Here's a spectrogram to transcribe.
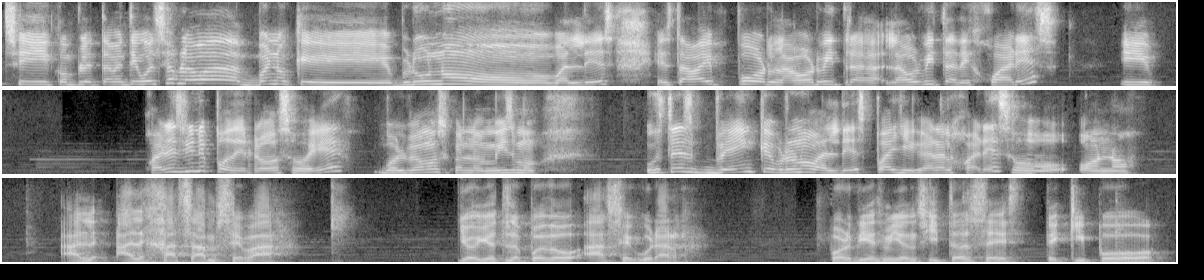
Sí, completamente. Igual se hablaba, bueno, que Bruno Valdés estaba ahí por la órbita, la órbita de Juárez y Juárez viene poderoso, ¿eh? Volvemos con lo mismo. ¿Ustedes ven que Bruno Valdés pueda llegar al Juárez o, o no? Al, Al Hassam se va. Yo, yo te lo puedo asegurar. Por 10 milloncitos, este equipo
